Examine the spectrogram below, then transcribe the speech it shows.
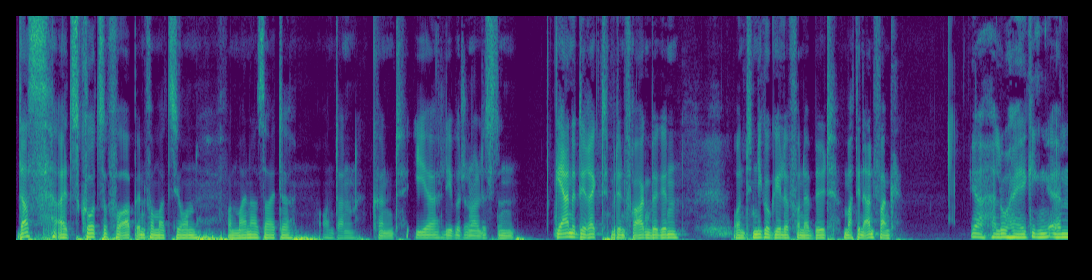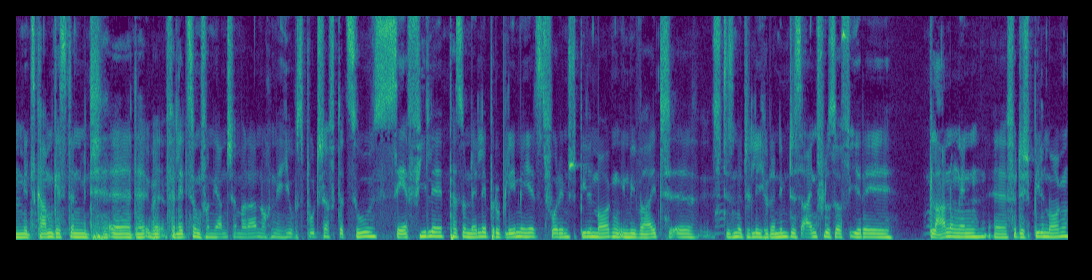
Das als kurze Vorabinformation von meiner Seite und dann könnt ihr, liebe Journalisten, gerne direkt mit den Fragen beginnen. Und Nico Gele von der Bild macht den Anfang. Ja, hallo Herr Hecking. Ähm, jetzt kam gestern mit äh, der Über Verletzung von Jan Schamara noch eine Hiobsbotschaft dazu. Sehr viele personelle Probleme jetzt vor dem Spiel morgen. Inwieweit äh, ist das natürlich oder nimmt das Einfluss auf Ihre Planungen äh, für das Spiel morgen?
